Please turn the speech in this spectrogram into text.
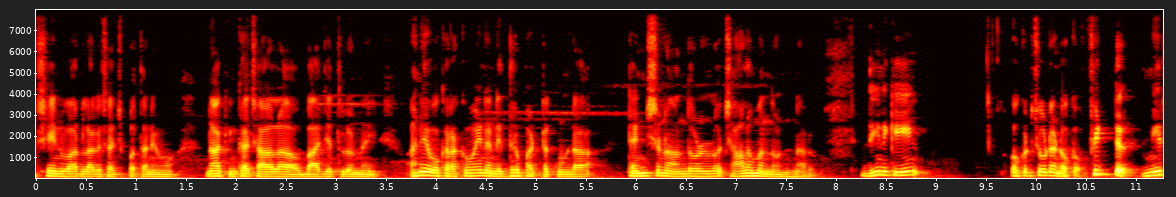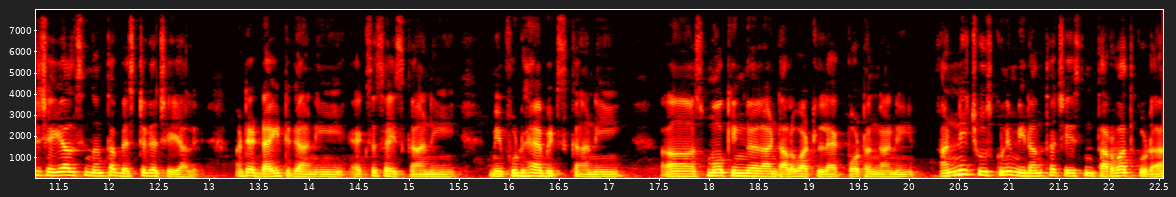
షేన్ వార్ లాగా చచ్చిపోతానేమో నాకు ఇంకా చాలా బాధ్యతలు ఉన్నాయి అనే ఒక రకమైన నిద్ర పట్టకుండా టెన్షన్ ఆందోళనలో చాలామంది ఉంటున్నారు. దీనికి ఒకటి చూడండి ఒక ఫిట్ మీరు చేయాల్సిందంతా బెస్ట్గా చేయాలి. అంటే డైట్ కానీ ఎక్సర్సైజ్ కానీ మీ ఫుడ్ హ్యాబిట్స్ కానీ స్మోకింగ్ లాంటి అలవాట్లు లేకపోవటం కానీ అన్నీ చూసుకుని మీరంతా చేసిన తర్వాత కూడా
